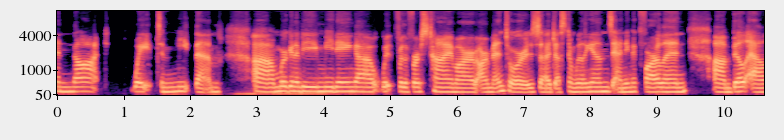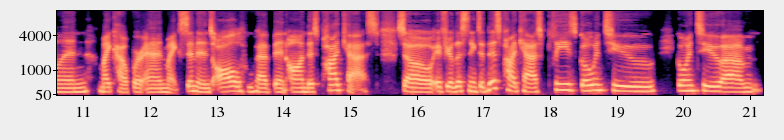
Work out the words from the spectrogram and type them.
cannot wait to meet them um, we're going to be meeting uh, with for the first time our, our mentors uh, justin williams andy mcfarland um, bill allen mike cowper and mike simmons all who have been on this podcast so if you're listening to this podcast please go into go into um,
